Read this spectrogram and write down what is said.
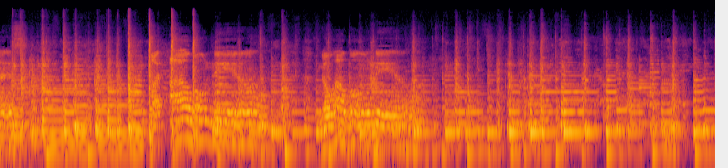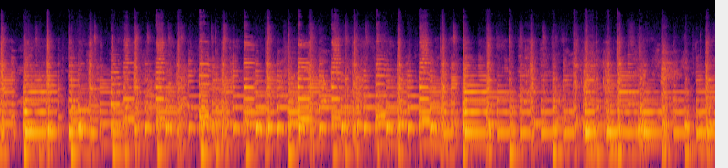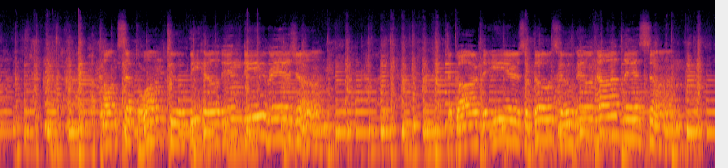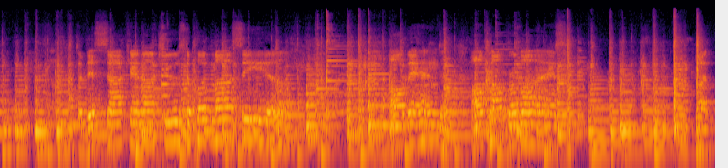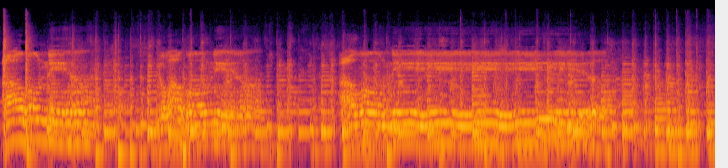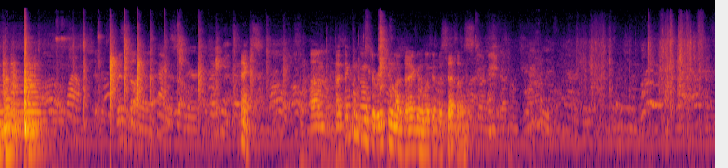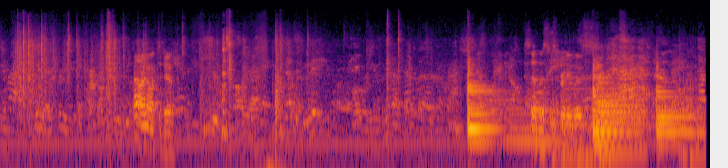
Concept one to be held in derision. To guard the ears of those who will not listen. To this I cannot choose to put my seal. All bend, all compromise Thanks. Um, I think I'm going to reach in my bag and look at the set list. Oh, I know what to do. Set list is pretty loose.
